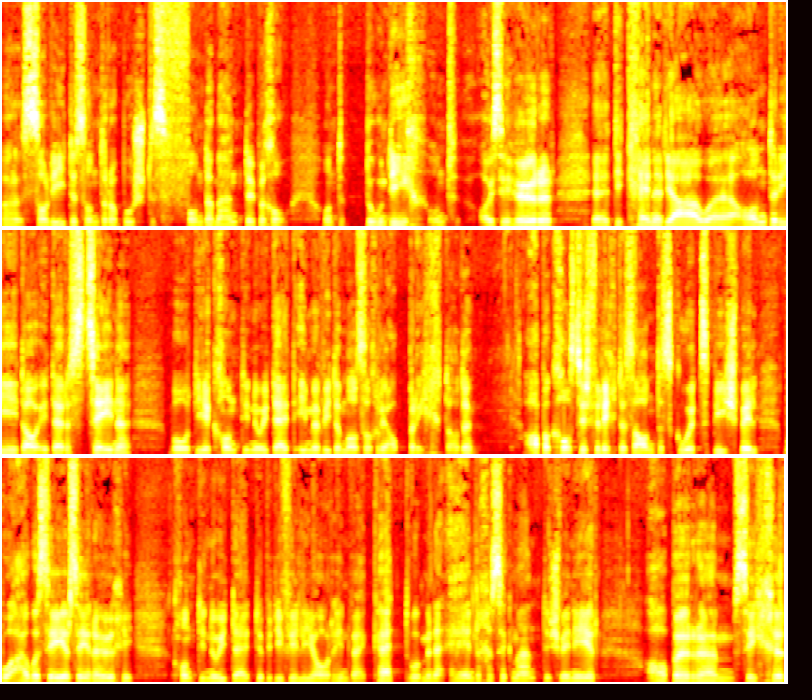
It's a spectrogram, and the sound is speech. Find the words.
äh, solides und robustes Fundament bekommen. Und du und ich und unsere Hörer, äh, die kennen ja auch äh, andere da in dieser Szene, wo die Kontinuität immer wieder mal so ein bisschen abbricht, oder? Abacus ist vielleicht ein anderes gutes Beispiel, wo auch eine sehr, sehr hohe Kontinuität über die vielen Jahre hinweg hat, wo man ein ähnliches Segment ist wie ihr, aber ähm, sicher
